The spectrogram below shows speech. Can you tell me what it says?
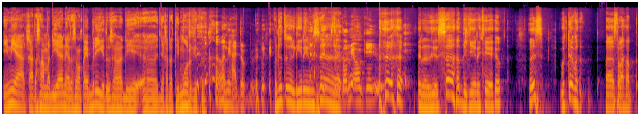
ini ya ke atas nama dia nih atas nama Febri gitu misalnya di eh, Jakarta Timur gitu. Ini nih. Udah tuh dikirim set. Tony oke. Udah set dikirim. Terus gue dapet eh, setelah satu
